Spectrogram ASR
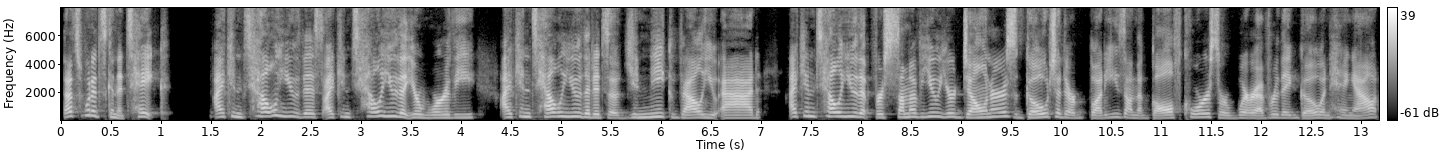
That's what it's going to take. I can tell you this. I can tell you that you're worthy. I can tell you that it's a unique value add. I can tell you that for some of you, your donors go to their buddies on the golf course or wherever they go and hang out,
